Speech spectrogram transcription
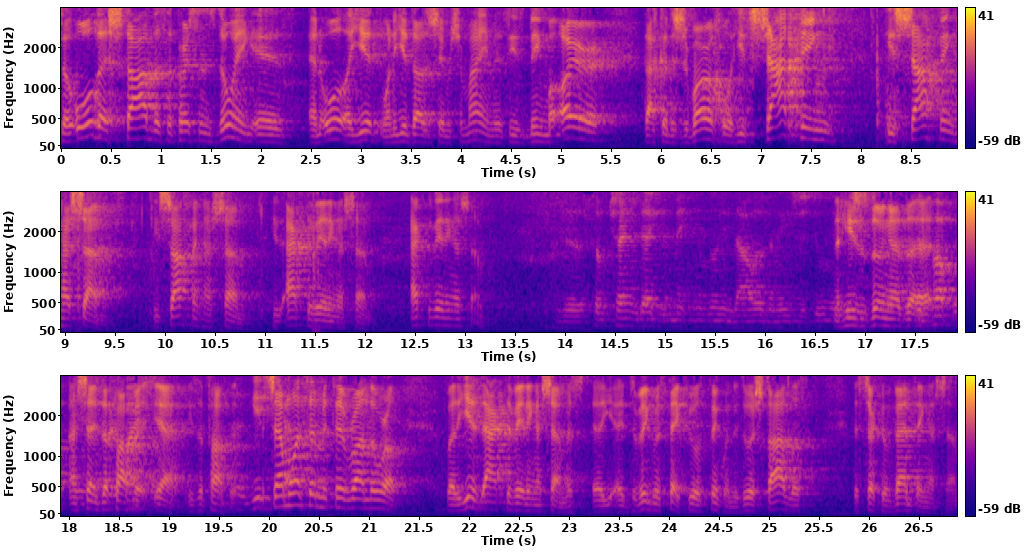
so all the shtabas the person is doing is, and all a yid, when a yid does Hashem Shemayim, is he's being ma'ir, Hakadosh Baruch he's shafting, he's shafting Hashem. He's shafting Hashem. He's activating Hashem. Activating Hashem. There's some Chinese guy is making a million dollars and he's just doing it. He's just doing it as a, puppet. Hashem, he's a puppet, yeah, he's a puppet. Hashem wants him to run the world. But he is activating Hashem. It's, uh, it's a big mistake. People think when they do a shtadlus, they're circumventing Hashem.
